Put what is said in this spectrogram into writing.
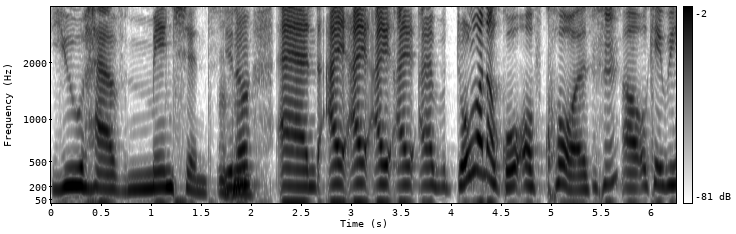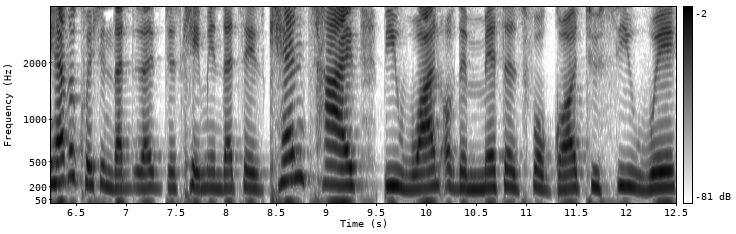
you have mentioned you know? And I I I I, I don't want to go off course. Uh, okay we have a question that that just came in that says can tithe be one of the methods for God to see where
